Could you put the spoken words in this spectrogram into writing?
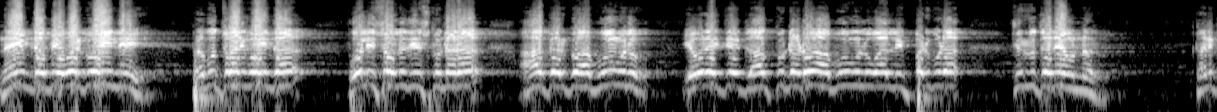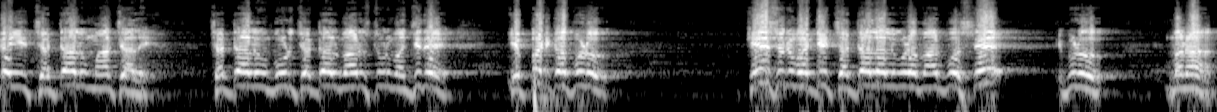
నయం డబ్బు ఎవరికి పోయింది? ప్రభుత్వానికి పోయిందా? పోలీసు వాళ్ళు తీసుకున్నారా? ఆఖరుకు ఆ భూములు ఎవరైతే దాక్కున్నాడో ఆ భూములు వాళ్ళు ఇప్పటి కూడా తిరుగుతూనే ఉన్నారు. కనుక ఈ చట్టాలు మార్చాలి. చట్టాలు మూడు చట్టాలు మారుస్తూ మంచిదే. ఎప్పటికప్పుడు కేసును బట్టి చట్టాలలో కూడా మార్పు వస్తే ఇప్పుడు మన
